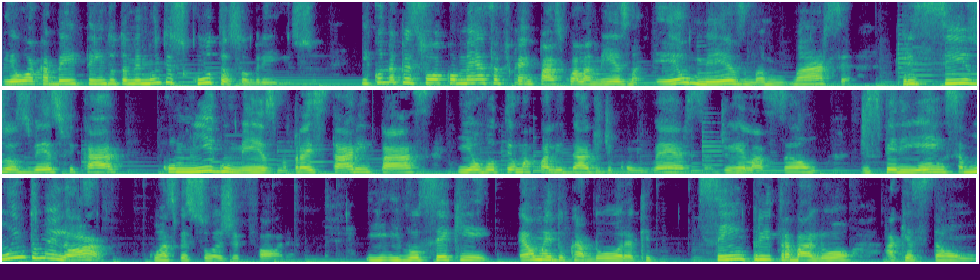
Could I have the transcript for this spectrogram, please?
eu acabei tendo também muita escuta sobre isso. E quando a pessoa começa a ficar em paz com ela mesma, eu mesma, Márcia, preciso às vezes ficar comigo mesma para estar em paz e eu vou ter uma qualidade de conversa, de relação, de experiência muito melhor com as pessoas de fora. E, e você que é uma educadora que sempre trabalhou a questão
